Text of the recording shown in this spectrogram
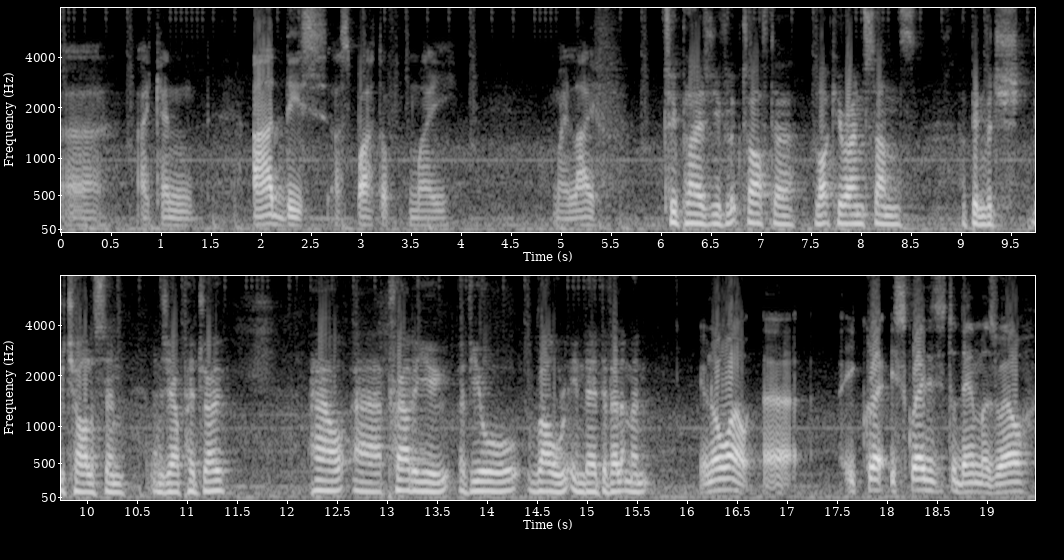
uh, I can add this as part of my my life. Two players you've looked after, like your own sons, have been Rich, Richarlison and João Pedro. How uh, proud are you of your role in their development? You know what? Uh, it cre it's credit to them as well.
